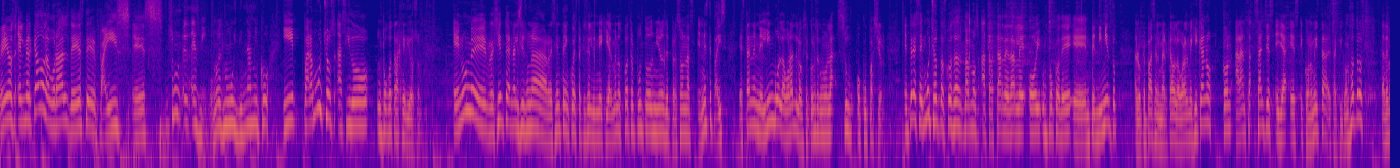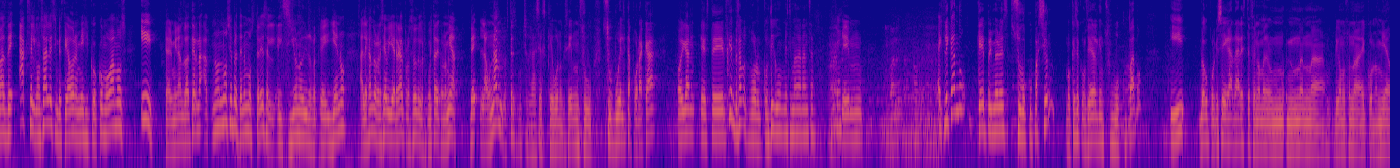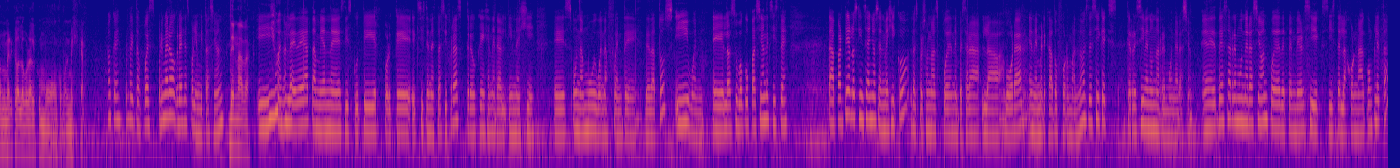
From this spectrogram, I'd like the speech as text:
Bienvenidos. El mercado laboral de este país es, es, es- vivo, ¿no? Es muy dinámico y para muchos ha sido un poco tragedioso. En un eh, reciente análisis, una reciente encuesta que hizo el INEGI, al menos 4.2 millones de personas en este país están en el limbo laboral de lo que se conoce como la subocupación. Entre esas y muchas otras cosas, vamos a tratar de darle hoy un poco de eh, entendimiento a lo que pasa en el mercado laboral mexicano con Aranza Sánchez. Ella es economista, está aquí con nosotros. Además de Axel González, investigador en México, ¿cómo vamos? Y terminando la terna, ah, no, no siempre tenemos tres, el, el sillón hoy eh, lleno. Alejandro García Villarreal, profesor de la Facultad de Economía de la UNAM. Los tres, muchas gracias, qué bueno que se dieron su, su vuelta por acá. Oigan, este, es que empezamos por contigo, mi estimada Aranza. Em, explicando que primero es subocupación, o qué se considera alguien subocupado, y luego por qué se llega a dar este fenómeno en, un- en una, una, digamos, una economía, un mercado laboral como, como el mexicano. Ok, perfecto. Pues primero, gracias por la invitación. De nada. Y bueno, la idea también es discutir por qué existen estas cifras. Creo que en general INEGI es una muy buena fuente de datos. Y bueno, eh, la subocupación existe a partir de los 15 años en México, las personas pueden empezar a laborar en el mercado formal, ¿no? Es decir, que, que reciben una remuneración. Eh, de esa remuneración puede depender si existe la jornada completa,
